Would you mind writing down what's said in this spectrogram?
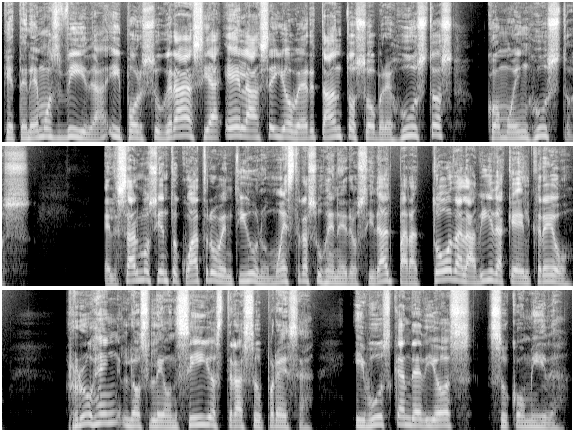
que tenemos vida y por su gracia Él hace llover tanto sobre justos como injustos. El Salmo 104, 21 muestra su generosidad para toda la vida que Él creó. Rugen los leoncillos tras su presa y buscan de Dios su comida.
